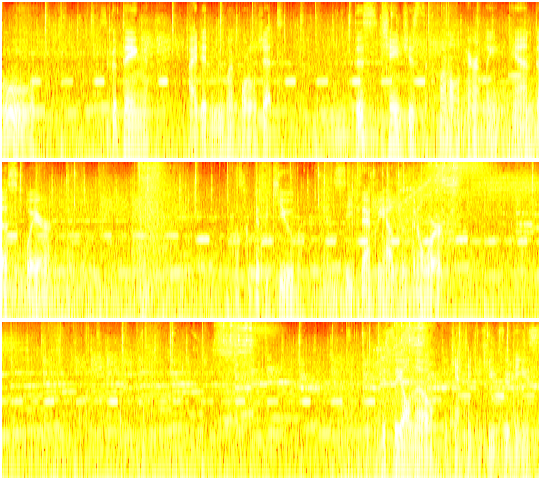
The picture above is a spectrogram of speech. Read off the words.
Ooh. It's a good thing I didn't move my portal yet. This changes the funnel, apparently, and the square. Let's go get the cube, and see exactly how this is gonna work. So y'all know, we can't take the cube through these.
